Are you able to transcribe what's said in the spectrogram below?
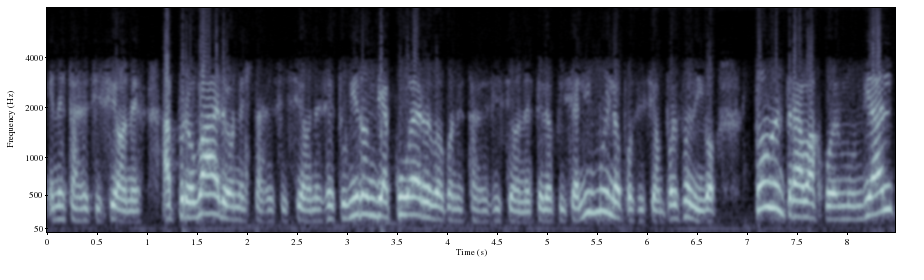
en estas decisiones, aprobaron estas decisiones, estuvieron de acuerdo con estas decisiones, el oficialismo y la oposición. Por eso digo, todo el trabajo del Mundial,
